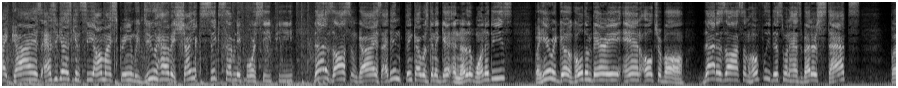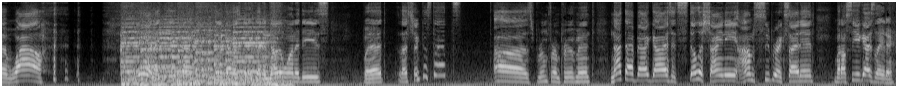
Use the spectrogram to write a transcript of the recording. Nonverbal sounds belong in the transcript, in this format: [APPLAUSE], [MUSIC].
Alright guys, as you guys can see on my screen, we do have a Shiny 674 CP. That is awesome guys. I didn't think I was going to get another one of these, but here we go. Golden Berry and Ultra Ball. That is awesome. Hopefully this one has better stats, but wow. [LAUGHS] Man, I did not think I was going to get another one of these, but let's check the stats. Uh, it's room for improvement. Not that bad, guys. It's still a shiny. I'm super excited, but I'll see you guys later.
